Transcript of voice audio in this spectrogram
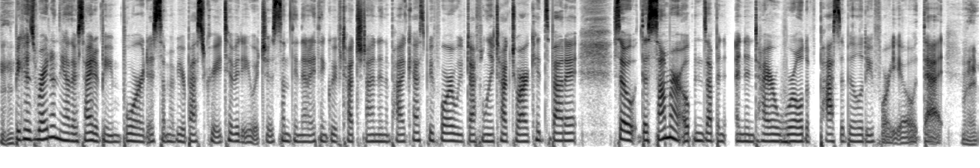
Mhm. Because right on the other side of being bored is some of your best creativity, which is something that I think we've touched on in the podcast before. We've definitely talked to our kids about it. So the summer opens up an, an entire world of possibility for you that Right.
